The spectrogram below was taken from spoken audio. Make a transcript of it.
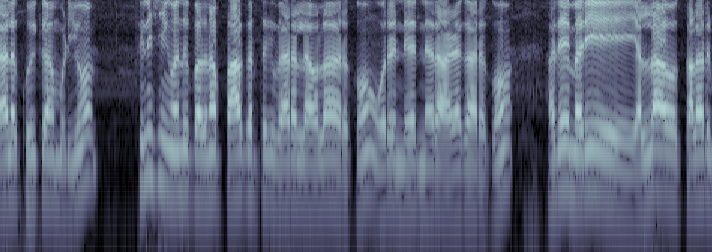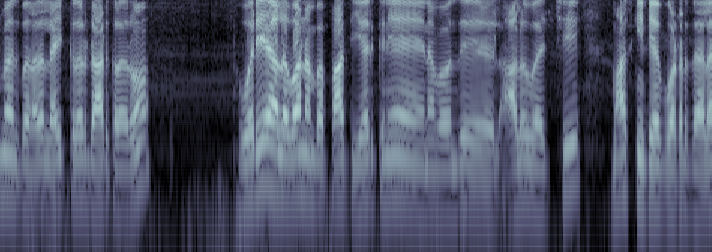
வேலை குயிக்காக முடியும். ஃபினிஷிங் வந்து பார்த்தீங்கன்னா பார்க்குறதுக்கு வேறு லெவலாக இருக்கும். ஒரே நேர் நேராக அழகாக இருக்கும். அதே மாதிரி எல்லா கலருமே வந்து பார்த்தீங்கன்னா லைட் கலரும் டார்க் கலரும் ஒரே அளவாக நம்ம பார்த்து ஏற்கனவே நம்ம வந்து அளவு வச்சு மாஸ்கிங் டேப் ஓட்டுறதால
